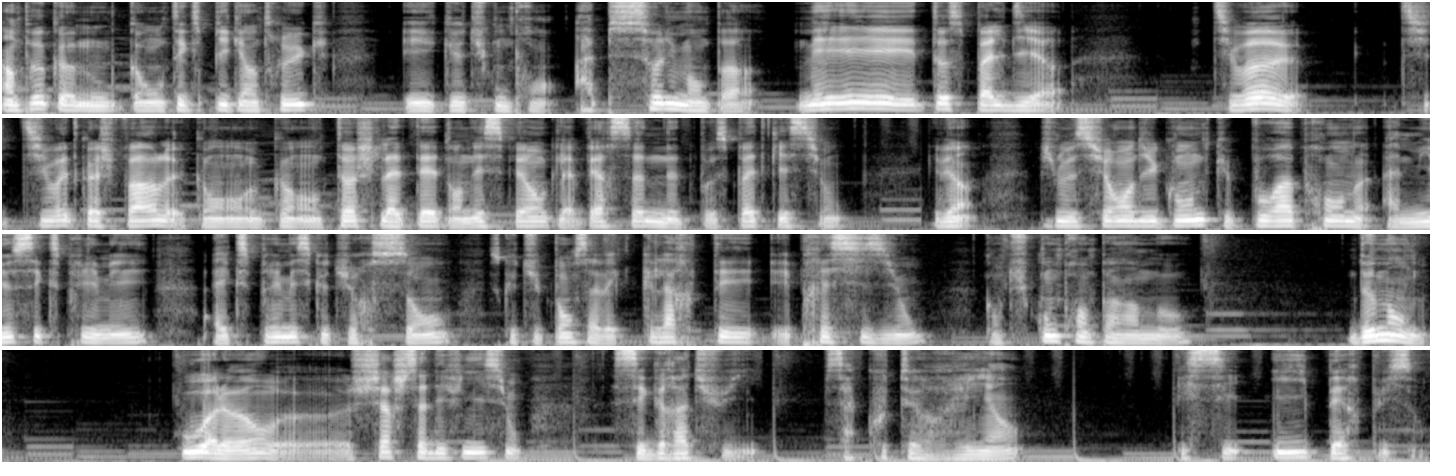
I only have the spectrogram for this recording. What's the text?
Un peu comme quand on t'explique un truc et que tu comprends absolument pas, mais t'oses pas le dire. Tu vois, tu, vois de quoi je parle quand, quand on toche la tête en espérant que la personne ne te pose pas de questions Eh bien, je me suis rendu compte que pour apprendre à mieux s'exprimer, à exprimer ce que tu ressens, ce que tu penses avec clarté et précision, quand tu comprends pas un mot, demande. Ou alors, euh, cherche sa définition. C'est gratuit, ça coûte rien, et c'est hyper puissant.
